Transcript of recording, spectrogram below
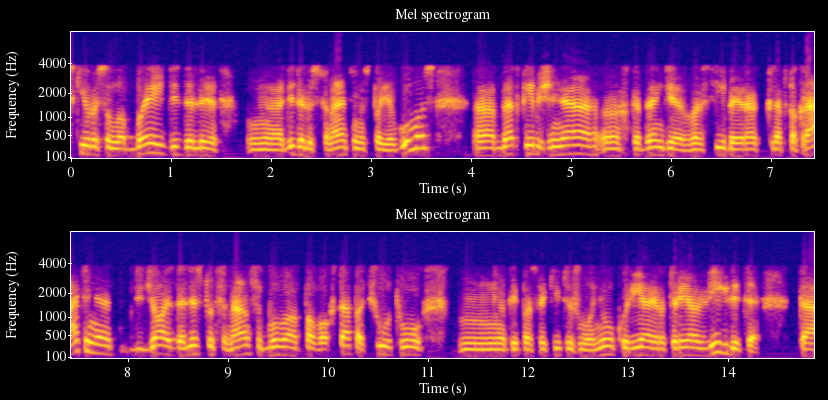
skyrusi labai didelį, didelius finansinius pajėgumus, bet kaip žinia, kadangi valstybė yra kleptokratinė, didžioji dalis tų finansų buvo pavokta pačių tų, kaip pasakyti, žmonių, kurie ir turėjo vykdyti tą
